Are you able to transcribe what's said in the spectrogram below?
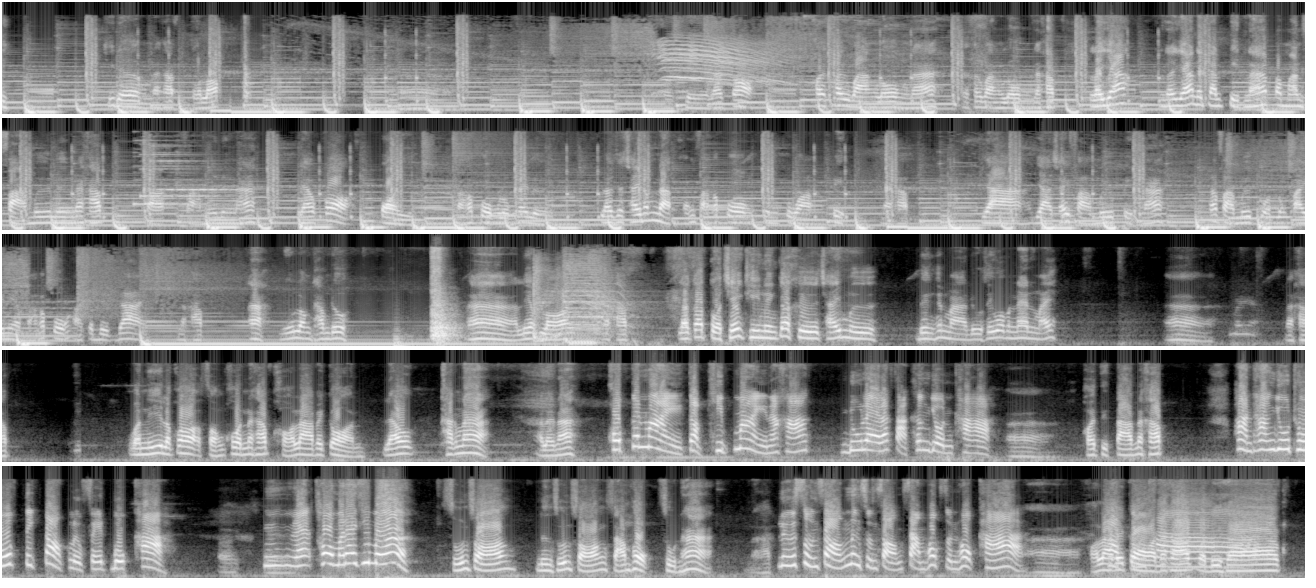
ที่เดิมนะครับ ตัวล็อก แล้วก็ค่อยๆวางลงนะค่อยๆวางลงนะครับ ระยะระยะในการปิดนะประมาณฝ่ามือหนึ่งนะครับฝ่าฝ่ามือหนึ่งนะ แล้วก็ปล่อยฝากระโปรงลงได้เลย เราจะใช้น้ำหนักของฝากระโปรงเป็นตัวปิดนะครับ อย่าอย่าใช้ฝ่ามือปิดนะ ถ้าฝ่ามือกดลงไปเนี่ยฝากระโปรงอาจจะบุบได้นะครับอะนิ้วลองทำดูอ่าเรียบร้อยนะครับ แล้วก็ตรวจเช็คทีหนึ่งก็คือใช้มือดึงขึ้นมาดูซิว่ามันแน่นไหม อ่านะครับ วันนี้เราก็สองคนนะครับ ขอลาไปก่อน แล้วครั้งหน้าอะไรนะ พบกันใหม่กับคลิปใหม่นะคะ ดูแลรักษาเครื่องยนต์ค่ะอ่าคอยติดตามนะครับ ผ่านทาง YouTube TikTok หรือ Facebook ค่ะโอเคและโทรมาได้ที่เบอร์ศูนย์สองหนึ่งศูนย์สองสามหกศูนย์ห้านะครับ หรือ 02 102 3606 ค่ะอ่าขอลาไปก่อนนะครับ สวัสดีครับ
